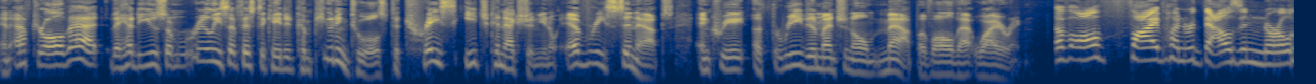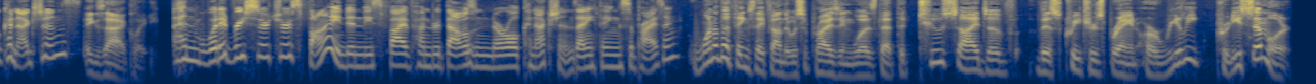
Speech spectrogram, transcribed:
And after all that, they had to use some really sophisticated computing tools to trace each connection, you know, every synapse, and create a three dimensional map of all that wiring. Of all 500,000 neural connections? Exactly. And what did researchers find in these 500,000 neural connections? Anything surprising? One of the things they found that was surprising was that the two sides of this creature's brain are really pretty similar.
